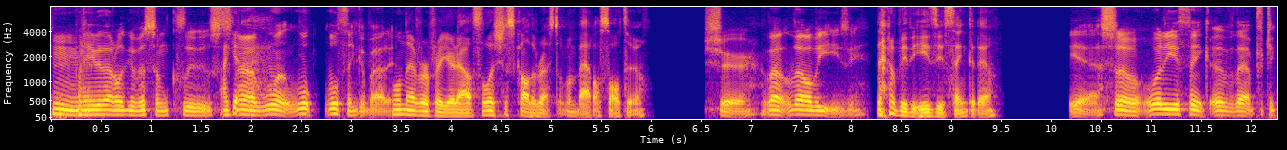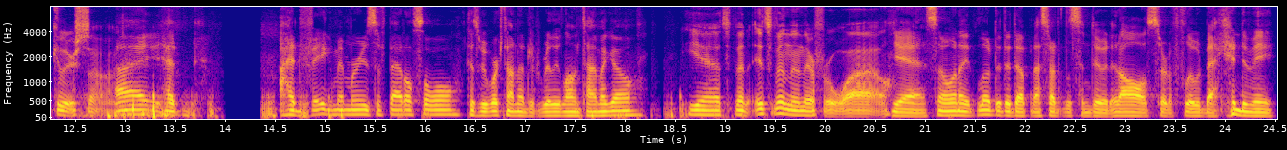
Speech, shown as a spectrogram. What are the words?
Hmm, maybe that'll give us some clues. I get- uh, we'll, we'll, we'll think about it. We'll never figure it out, so let's just call the rest of them Battle Soul too. sure, that, that'll be easy. That'll be the easiest thing to do. Yeah. So, what do you think of that particular song? I had I had vague memories of Battle Soul because we worked on it a really long time ago. yeah, it's been it's been in there for a while. Yeah, so when I loaded it up and I started listening to it, it all sort of flowed back into me.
